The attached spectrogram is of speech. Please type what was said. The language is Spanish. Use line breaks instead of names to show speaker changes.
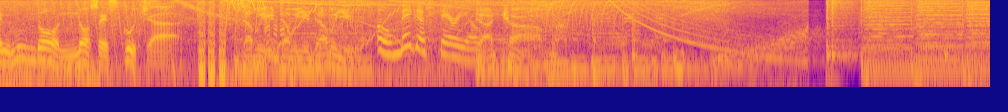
El mundo nos escucha.
www.omegastereo.com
